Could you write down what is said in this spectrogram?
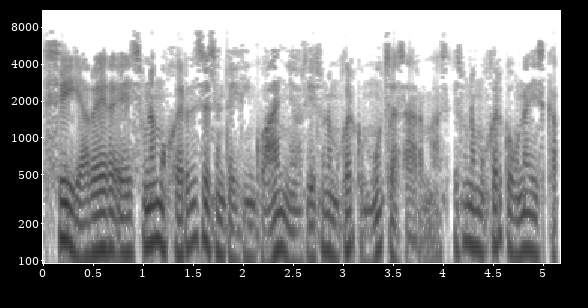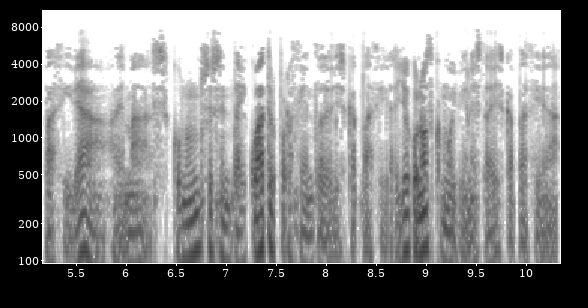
Sí, a ver, es una mujer de 65 años y es una mujer con muchas armas. Es una mujer con una discapacidad, además, con un 64% de discapacidad. Yo conozco muy bien esta discapacidad.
